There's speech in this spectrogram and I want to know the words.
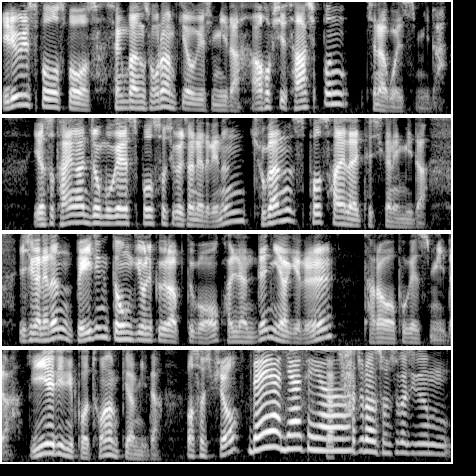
일요일 스포츠 스포츠 생방송으로 함께하고 계십니다. 9시 40분 지나고 있습니다. 이어서 다양한 종목의 스포츠 소식을 전해드리는 주간 스포츠 하이라이트 시간입니다. 이 시간에는 베이징 동계올림픽을 앞두고 관련된 이야기를 다뤄보겠습니다. 이혜리 리포터와 함께합니다. 어서 오십시오. 네, 안녕하세요. 자, 차준환 선수가 지금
